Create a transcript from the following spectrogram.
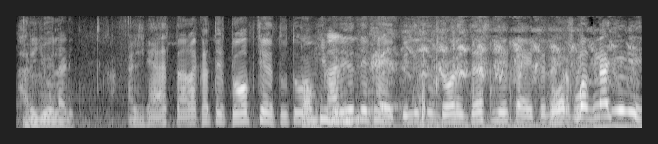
હારી જો લાડી. અલ્યા તારા ખાતે ટોપ છે તું તો આમ કાર્ય દેખાય. પેલી તો દોડી દસ દેખાય તને? બગલા જેવી.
